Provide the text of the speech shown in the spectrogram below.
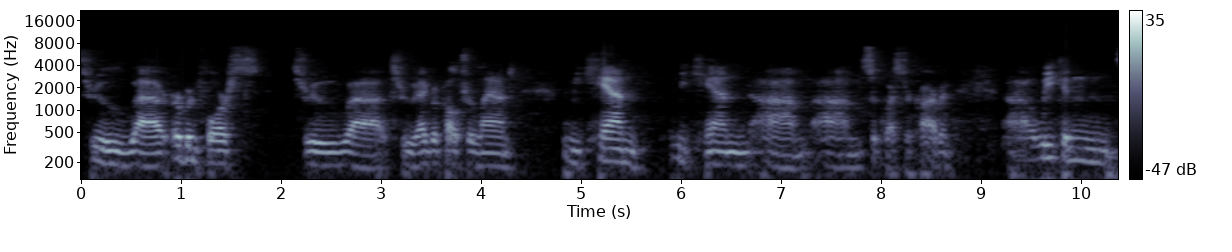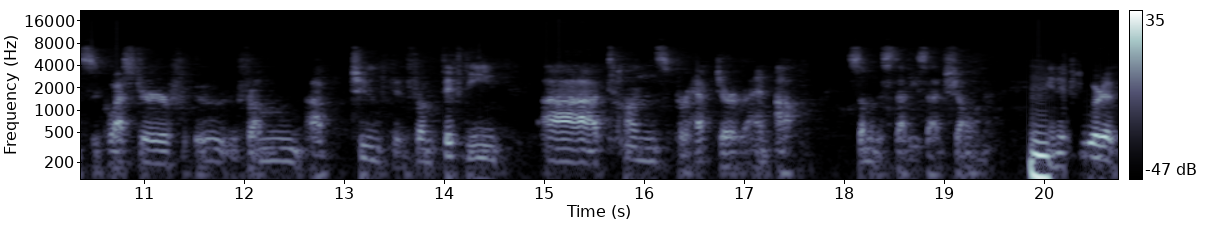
through uh, urban force, through uh, through agricultural land, we can we can um, um, sequester carbon. Uh, we can sequester f- from up to from 15 uh, tons per hectare and up some of the studies I've shown. Mm. And if you were to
